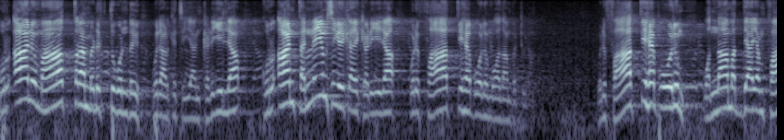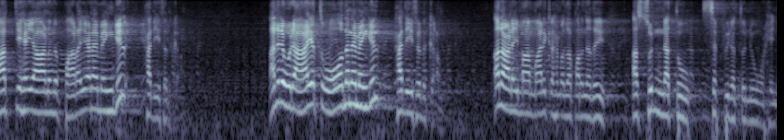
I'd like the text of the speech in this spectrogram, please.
ഖുർആാന് മാത്രം എടുത്തുകൊണ്ട് ഒരാൾക്ക് ചെയ്യാൻ കഴിയില്ല. ഖുർആൻ തന്നെയും സ്വീകരിക്കാൻ കഴിയില്ല. ഒരു ഫാത്തിഹ പോലും ഓതാൻ പറ്റൂല. ഒരു ഫാത്തിഹ പോലും ഒന്നാം അധ്യായം ഫാത്തിഹയാണെന്ന് പറയണമെങ്കിൽ ഹദീസ് എടുക്കണം. അതിൽ ഒരു ആയത്ത് ഓതണമെങ്കിൽ ഹദീസ് എടുക്കണം. അതാണ് ഇമാം മാലിക് അഹമ്മദ് പറഞ്ഞത് നൂഹിൻ.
